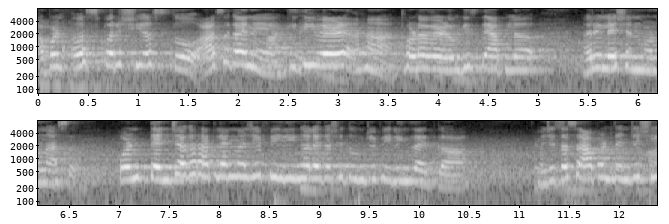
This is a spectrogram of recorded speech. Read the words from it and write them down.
आपण अस्पर्शी असतो. असं काय नाही. किती वेळ. हां थोडा वेळ उगीच ते आपलं रिलेशन म्हणून असं. पण त्यांच्या घरातल्यांना जे फिलिंग आले तसे तुमचे फिलिंग्स आहेत का? म्हणजे तसं आपण त्यांच्याशी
